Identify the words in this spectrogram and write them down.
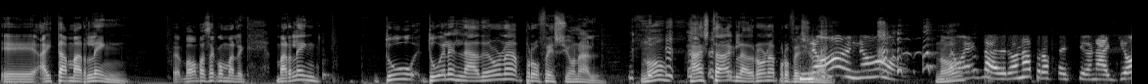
Eh, ahí está Marlene. Eh, Vamos a pasar con Marlene. Marlene, tú, tú eres ladrona profesional, ¿no? Hashtag ladrona profesional. No, no. ¿No? No es ladrona profesional. Yo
